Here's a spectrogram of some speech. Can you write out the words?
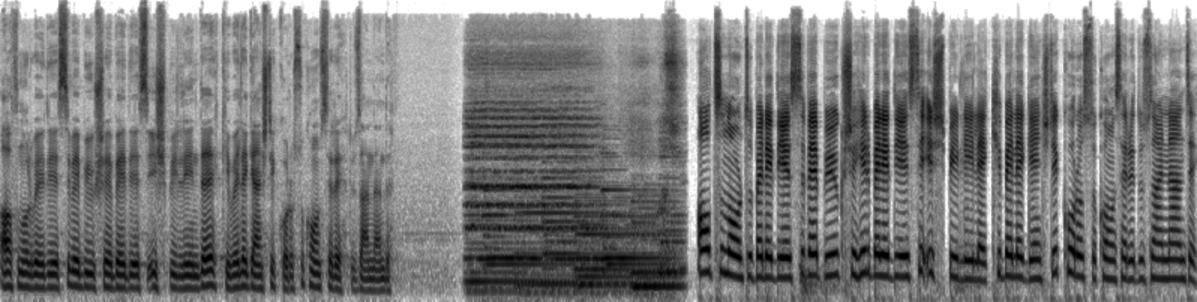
Altınordu Belediyesi ve Büyükşehir Belediyesi işbirliğinde Kibele Gençlik Korosu konseri düzenlendi. Altınordu Belediyesi ve Büyükşehir Belediyesi işbirliğiyle Kibele Gençlik Korosu konseri düzenlendi.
